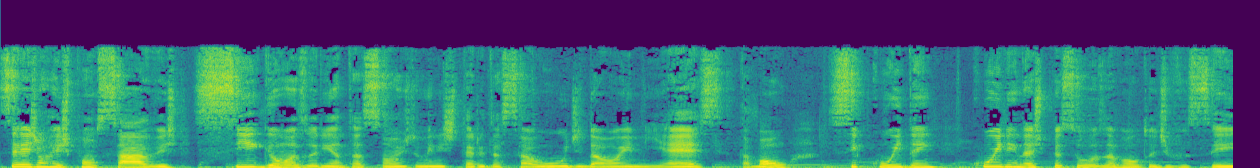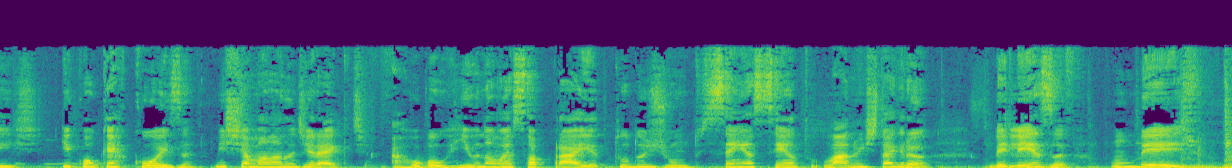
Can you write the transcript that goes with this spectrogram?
Sejam responsáveis, sigam as orientações do Ministério da Saúde, da OMS, tá bom? Se cuidem cuidem das pessoas à volta de vocês. E qualquer coisa, me chama lá no direct. Arroba o Rio não é só praia, tudo junto, sem acento, lá no Instagram. Beleza? Um beijo!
